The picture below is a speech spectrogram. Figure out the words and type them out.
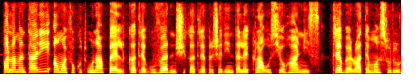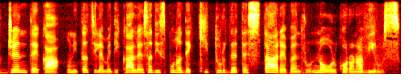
Parlamentarii au mai făcut un apel către guvern și către președintele Claus Iohannis. Trebuie luate măsuri urgente ca unitățile medicale să dispună de kituri de testare pentru noul coronavirus.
